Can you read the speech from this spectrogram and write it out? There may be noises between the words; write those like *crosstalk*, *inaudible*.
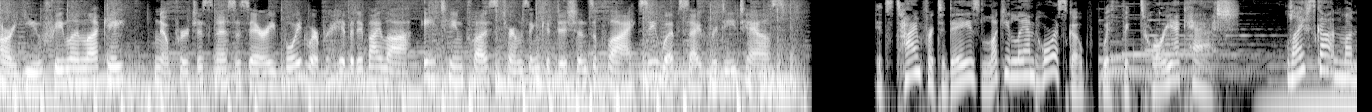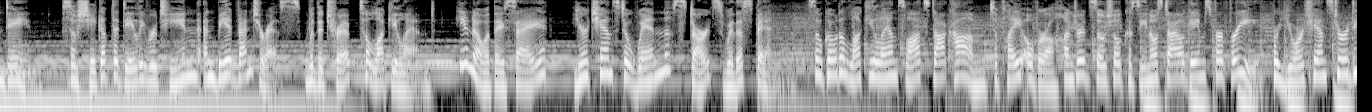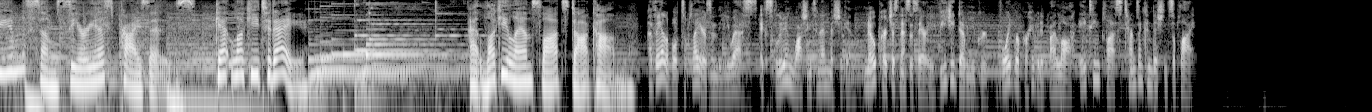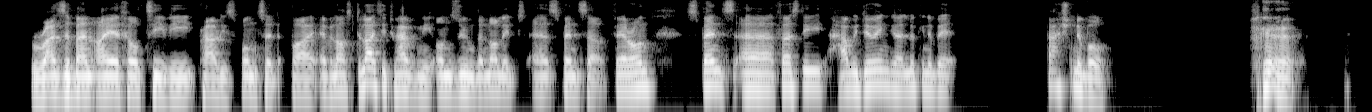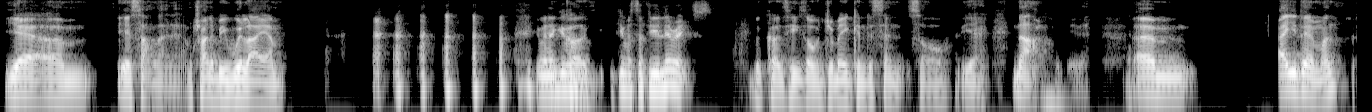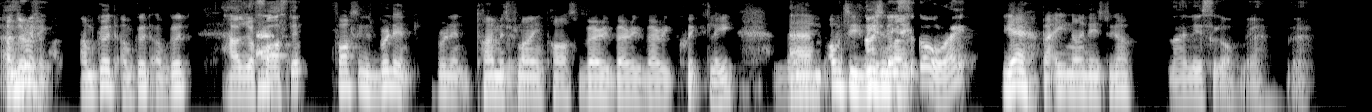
Are you feeling lucky? No purchase necessary. Void where prohibited by law. 18 plus terms and conditions apply. See website for details. It's time for today's Lucky Land horoscope with Victoria Cash. Life's gotten mundane, so shake up the daily routine and be adventurous with a trip to Lucky Land. You know what they say. Your chance to win starts with a spin. So go to LuckyLandSlots.com to play over 100 social casino-style games for free for your chance to redeem some serious prizes. Get lucky today at LuckyLandSlots.com. Available to players in the U.S., excluding Washington and Michigan. No purchase necessary. VGW Group. Void where prohibited by law. 18 plus. Terms and conditions apply. Razaban IFL TV, proudly sponsored by Everlast. Delighted to have me on Zoom the knowledge uh, Spencer Fearon. Spence, uh, firstly, how are we doing? Uh, looking a bit fashionable. *laughs* yeah, um, yeah, something like that. I'm trying to be Will I Am. *laughs* you want to give us, give us a few lyrics? Because he's of Jamaican descent. So yeah, nah. Um, how you doing, man? How's I'm everything? Good. I'm good. I'm good. I'm good. How's your Uh, fasting? Fasting is brilliant. Brilliant. Time is flying past very, very, very quickly. Um, obviously, the Nine reason days I, to go, right? yeah, about eight, nine days to go. Nine days to go. Yeah, yeah.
